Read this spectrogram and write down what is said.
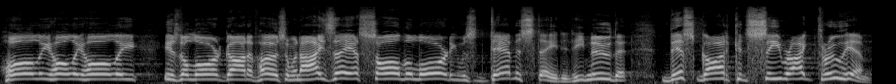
Holy, holy, holy is the Lord God of hosts. And when Isaiah saw the Lord, he was devastated. He knew that this God could see right through him.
